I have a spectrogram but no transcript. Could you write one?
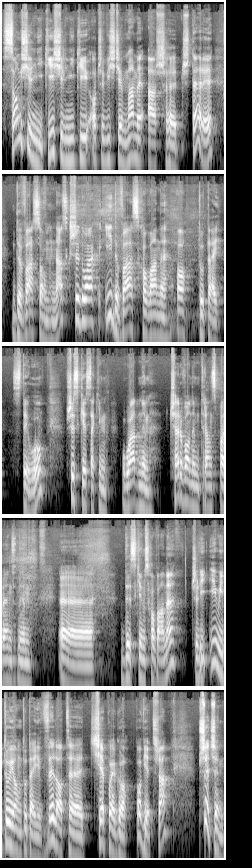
Są silniki, silniki oczywiście mamy aż cztery. Dwa są na skrzydłach i dwa schowane o tutaj z tyłu. Wszystkie z takim ładnym, czerwonym, transparentnym e, dyskiem schowane, czyli imitują tutaj wylot e, ciepłego powietrza. Przy czym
